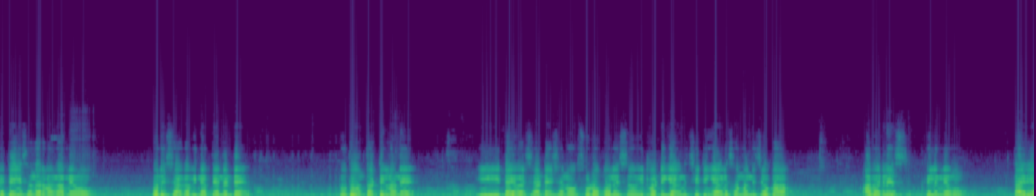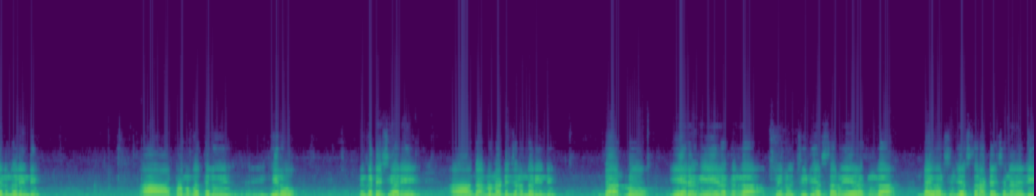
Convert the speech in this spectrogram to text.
అయితే ఈ సందర్భంగా మేము పోలీస్ శాఖ విజ్ఞప్తి ఏంటంటే టూ థౌజండ్ థర్టీన్లోనే ఈ డైవర్షన్ అటెన్షన్ సుడో పోలీసు ఇటువంటి గ్యాంగ్ చీటింగ్ గ్యాంగ్లకు సంబంధించి ఒక అవేర్నెస్ ఫిలిం మేము తయారు చేయడం జరిగింది. ప్రముఖ తెలుగు హీరో వెంకటేష్ గారి దాంట్లో నటించడం జరిగింది. దాంట్లో ఏ ఏ రకంగా వీళ్ళు చీట్ చేస్తారు ఏ రకంగా డైవర్షన్ చేస్తారు అటెన్షన్ అనేది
